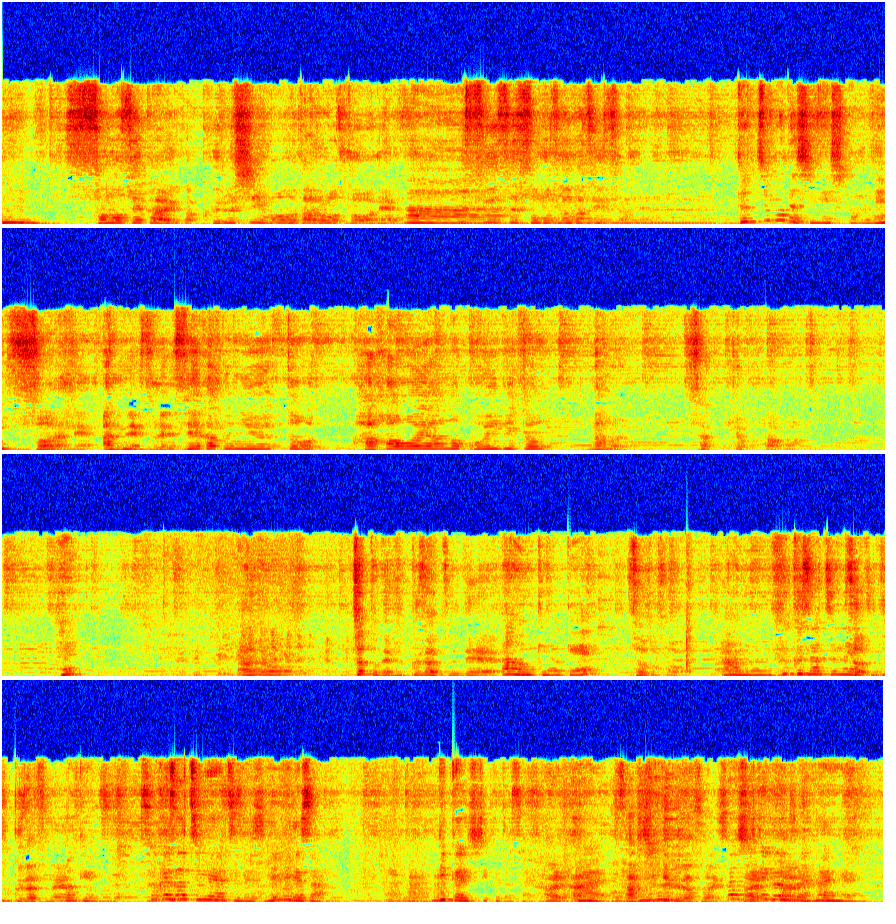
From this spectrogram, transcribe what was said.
うん。その世界が苦しいものだろうとはねうすうす想像がついてたね。どっちもだしねしかもね。そうだね。あのねそれね正確に言うと母親の恋人なのよ。作曲家が。え？あのちょっとね複雑で。あオッケーオッケー。そうそうそう。あの複雑なやつ。複雑なやつ複雑なやつですね皆さん。理解してください。はいはい。察してください。ね 察してください。はいはい。はい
